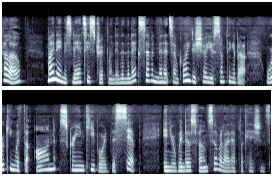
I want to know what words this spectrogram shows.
Hello, my name is Nancy Strickland, and in the next seven minutes, I'm going to show you something about working with the on screen keyboard, the SIP, in your Windows Phone Silverlight applications.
